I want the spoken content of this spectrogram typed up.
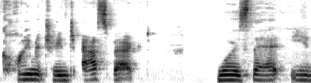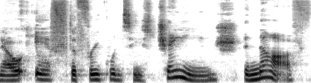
climate change aspect was that, you know, if the frequencies change enough,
